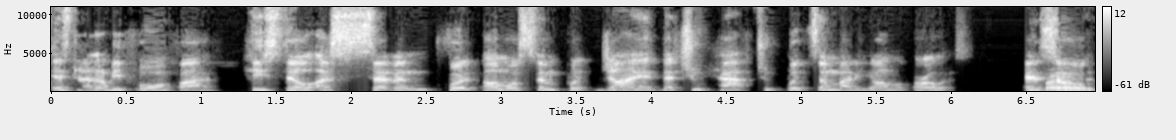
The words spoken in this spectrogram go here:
it's not gonna be four on five. He's still a seven foot, almost seven foot giant that you have to put somebody on regardless. And Bro, so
